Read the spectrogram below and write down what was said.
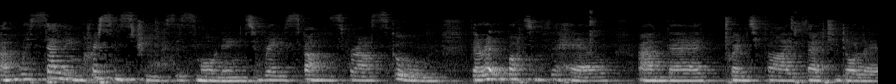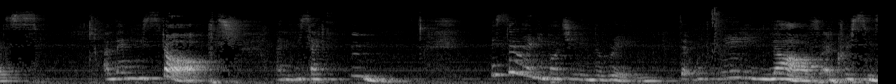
um, we're selling Christmas trees this morning to raise funds for our school. They're at the bottom of the hill and they're $25, $30. And then he stopped and he said, Hmm, is there anybody in the room that would really love a Christmas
